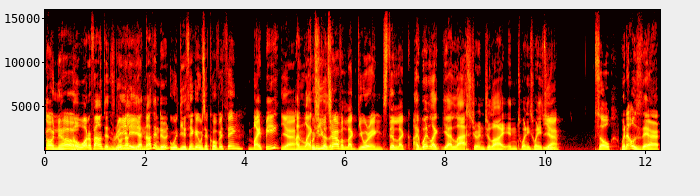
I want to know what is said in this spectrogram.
Oh no. No water fountains. No nothing. Really? Yeah, nothing, dude. W- Do you think it was a COVID thing? Might be. Yeah. Unlikely. Because you traveled like during still like. I went like yeah last year in July in 2022. Yeah. So when I was there,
